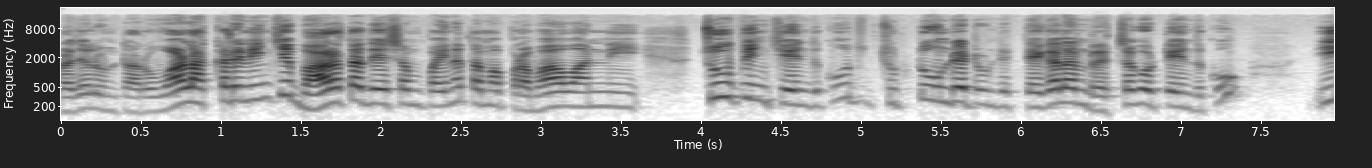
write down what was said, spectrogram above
ప్రజలు ఉంటారు. వాళ్ళు అక్కడి నుంచి భారతదేశం పైన తమ ప్రభావాన్ని చూపించేందుకు చుట్టూ ఉండేటువంటి తెగలను రెచ్చగొట్టేందుకు ఈ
